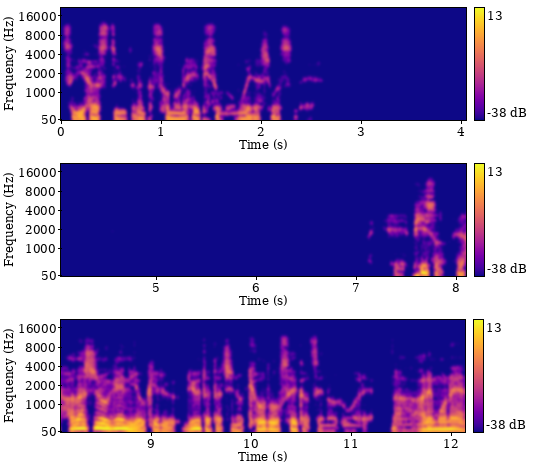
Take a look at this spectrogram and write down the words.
ツリーハウスというとなんかそのね、エピソードを思い出しますね。えー、P さん、裸足の弦における竜太たちの共同生活への憧れ。ああれもね、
